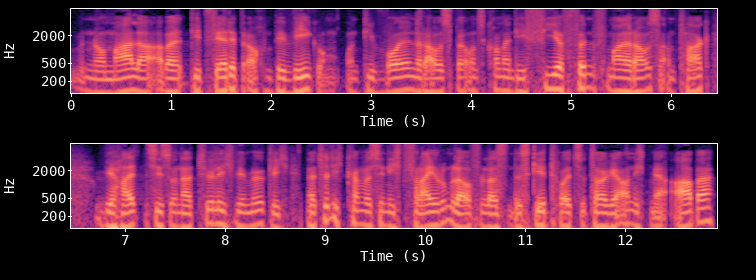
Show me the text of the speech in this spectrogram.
normaler, aber die Pferde brauchen Bewegung und die wollen raus. Bei uns kommen die vier, fünf Mal raus am Tag. Wir halten sie so natürlich wie möglich. Natürlich können wir sie nicht frei rumlaufen lassen. Das geht heutzutage auch nicht mehr. Aber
